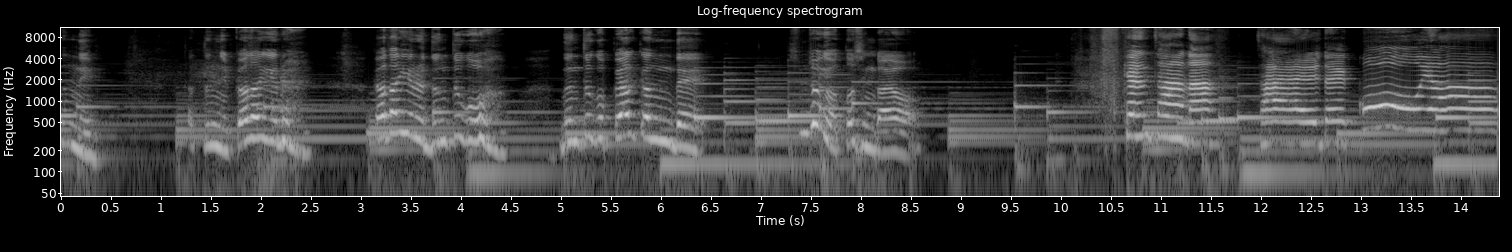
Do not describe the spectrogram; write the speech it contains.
따뜻님 따뜻님 뼈다귀를 뼈다귀를 눈 뜨고 눈 뜨고 빼앗겼는데 심정이 어떠신가요? 괜찮아 잘 될 거야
